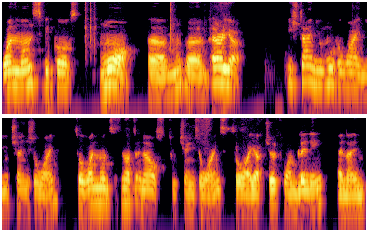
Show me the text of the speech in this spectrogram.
one month because more uh, uh, earlier. Each time you move a wine, you change the wine. So one month is not enough to change the wines. So I have just one blending, and I'm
